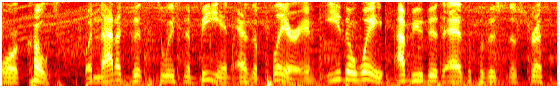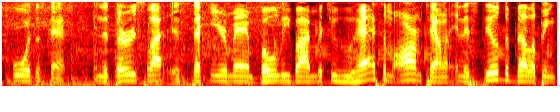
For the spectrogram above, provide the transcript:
or a coach but not a good situation to be in as a player. And either way, I view this as a position of strength for the Stamps. In the third slot is second year man Bo Levi Mitchell, who has some arm talent and is still developing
